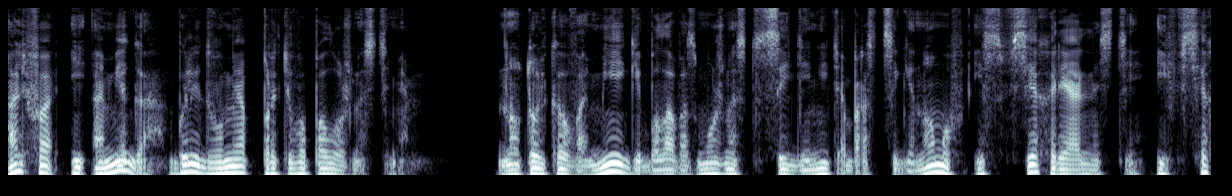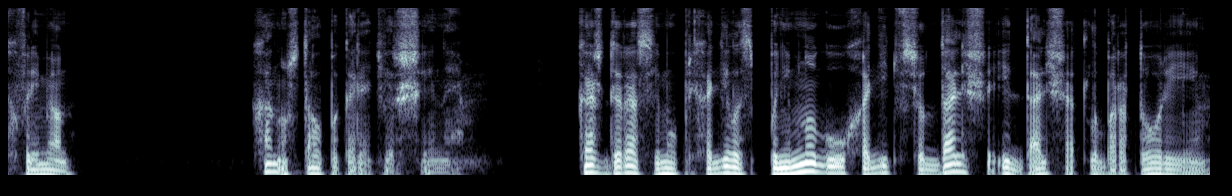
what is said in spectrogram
Альфа и Омега были двумя противоположностями. Но только в Омеге была возможность соединить образцы геномов из всех реальностей и всех времен. Хан устал покорять вершины. Каждый раз ему приходилось понемногу уходить все дальше и дальше от лаборатории,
